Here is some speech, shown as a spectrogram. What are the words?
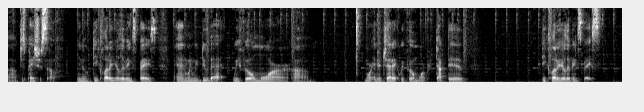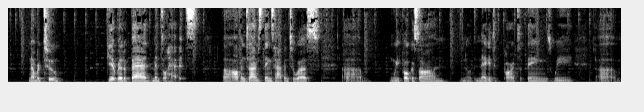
uh, just pace yourself, you know, declutter your living space. And when we do that, we feel more, um, more energetic, we feel more productive. Declutter your living space. Number two, get rid of bad mental habits. Uh, oftentimes things happen to us. Um, we focus on, you know, the negative parts of things. We um,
